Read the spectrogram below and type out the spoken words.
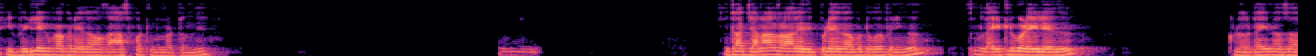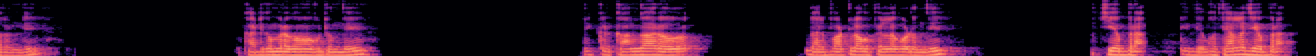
ఈ బిల్డింగ్ పక్కన ఏదో ఒక హాస్పిటల్ ఉన్నట్టుంది. ఇంకా జనాలు రాలేదు ఇప్పుడే కాబట్టి ఓపెనింగ్. లైట్లు కూడా వేయలేదు. ఇక్కడ ఒక డైనోసార్ ఉంది. కటికమృగం ఒకటి ఉంది. ఇక్కడ కంగారు దాని పట్ల ఒక పిల్ల కూడా ఉంది. జీబ్రా. ఇది ఒక తెల్ల జీబ్రా.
